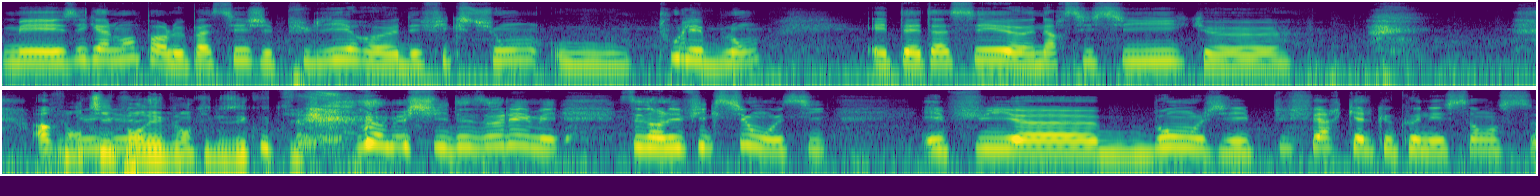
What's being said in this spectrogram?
mais également par le passé, j'ai pu lire des fictions où tous les blonds étaient assez euh, narcissiques. Euh, Gentil pour les blonds qui nous écoutent. non mais je suis désolée, mais c'est dans les fictions aussi. Et puis, euh, bon, j'ai pu faire quelques connaissances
